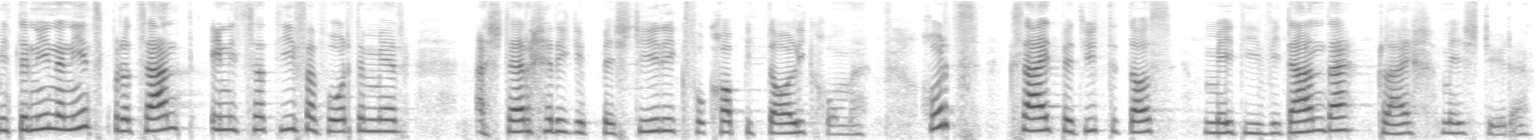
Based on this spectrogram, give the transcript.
Mit der 99%-Initiative fordern wir eine stärkere Besteuerung von Kapitaleinkommen. Kurz gesagt bedeutet das mehr Dividenden gleich mehr Steuern.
